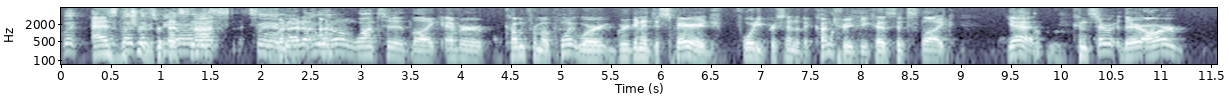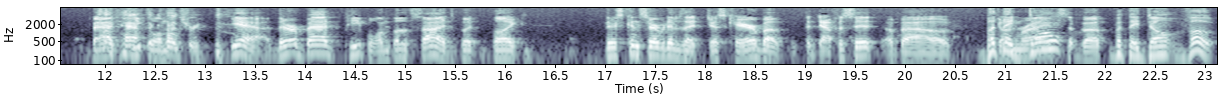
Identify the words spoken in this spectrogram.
But as the truth. but that's honest, not. Sammy, but I don't, no I don't want to like ever come from a point where we're going to disparage forty percent of the country because it's like, yeah, conserv- There are It's bad like half people. the country. yeah, there are bad people on both sides, but like there's conservatives that just care about the deficit, about but gun they rights, don't about but they don't vote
